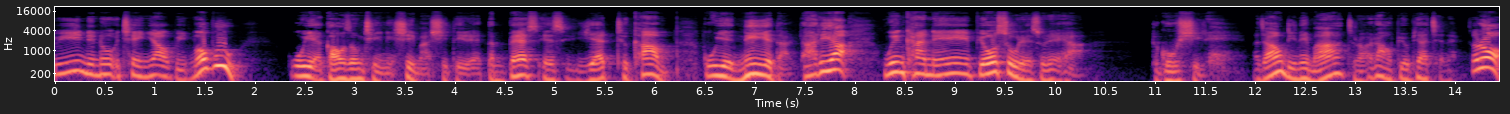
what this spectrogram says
ပြီနင်တို့အချိန်ရောက်ပြီမဟုတ်ဘူး ကိုယ့်ရဲ့အကောင်းဆုံးချိန်တွေရှေ့မှာရှိသေးတယ် the best is yet to come ကိုယ့်ရဲ့နေ့ရက်တာဒါတွေကဝန်ခံနေပြောဆိုတယ်ဆိုတဲ့အရာတကူရှိတယ်အကြောင်းဒီနေ့မှာကျွန်တော်အဲ့ဒါကိုပြောပြချင်တယ်ဆိုတော့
